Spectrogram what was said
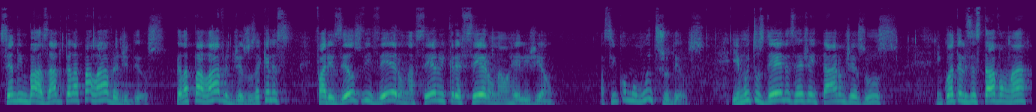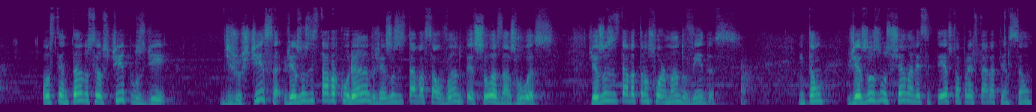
sendo embasado pela palavra de Deus, pela palavra de Jesus. Aqueles fariseus viveram, nasceram e cresceram na religião, assim como muitos judeus. E muitos deles rejeitaram Jesus. Enquanto eles estavam lá ostentando seus títulos de, de justiça, Jesus estava curando, Jesus estava salvando pessoas nas ruas, Jesus estava transformando vidas. Então, Jesus nos chama nesse texto a prestar atenção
